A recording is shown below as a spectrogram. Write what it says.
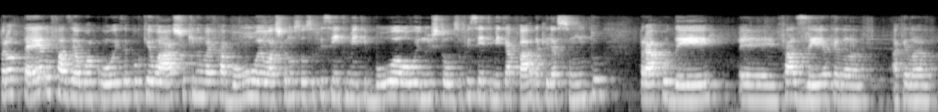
protelo fazer alguma coisa porque eu acho que não vai ficar bom, ou eu acho que eu não sou suficientemente boa, ou eu não estou suficientemente a par daquele assunto para poder é, fazer aquela, aquela,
